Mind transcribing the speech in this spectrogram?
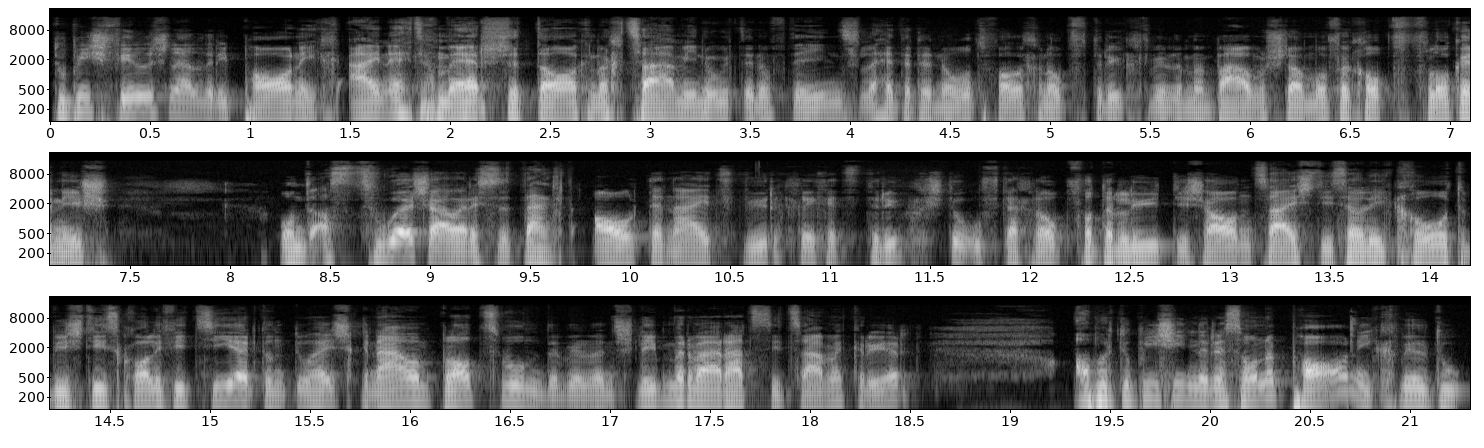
du bist viel schneller in Panik. Einer hat am ersten Tag, nach 10 Minuten auf der Insel, hat er den Notfallknopf gedrückt, weil ihm ein Baumstamm auf den Kopf geflogen ist. Und als Zuschauer ist er denkt, Alter, nein, jetzt wirklich, jetzt drückst du auf den Knopf von der Leute an und sagst, die soll ich kommen, du bist disqualifiziert und du hast genau einen Platzwunde, weil wenn es schlimmer wäre, hat es dich zusammengerührt. Aber du bist in einer so einer Panik, weil du,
